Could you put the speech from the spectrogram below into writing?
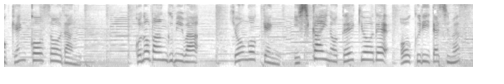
の健康相談。この番組は兵庫県医師会の提供でお送りいたします。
